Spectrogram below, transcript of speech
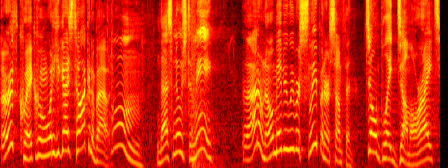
Earthquake? What are you guys talking about? Hmm, that's news to me. I don't know. Maybe we were sleeping or something. Don't play dumb, all right?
